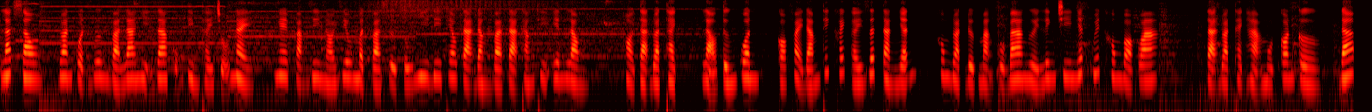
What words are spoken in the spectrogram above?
Lát sau, đoan quận vương và La Nhị Gia cũng tìm thấy chỗ này. Nghe Phạm Di nói Diêu Mật và Sử Tú Nhi đi theo tạ đằng và tạ thắng thì yên lòng. Hỏi tạ đoạt thạch, lão tướng quân, có phải đám thích khách ấy rất tàn nhẫn, không đoạt được mạng của ba người linh chi nhất quyết không bỏ qua? Tạ đoạt thạch hạ một con cờ, đáp,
